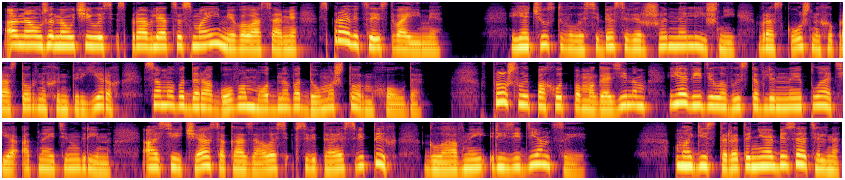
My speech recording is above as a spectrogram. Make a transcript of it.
Она уже научилась справляться с моими волосами, справиться и с твоими». Я чувствовала себя совершенно лишней в роскошных и просторных интерьерах самого дорогого модного дома Штормхолда. В прошлый поход по магазинам я видела выставленные платья от Найтингрин, а сейчас оказалась в святая святых, главной резиденции. «Магистр, это не обязательно.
